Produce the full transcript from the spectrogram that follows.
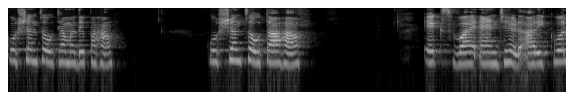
क्वेश्चन चौथ्यामध्ये पहा. क्वेश्चन चौथा हा X Y and Z are equal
